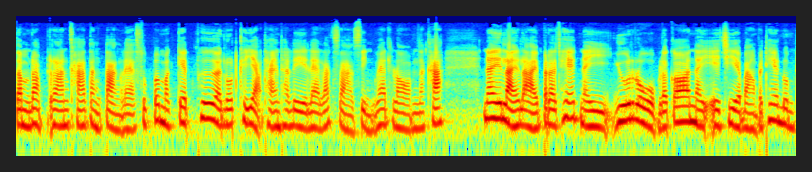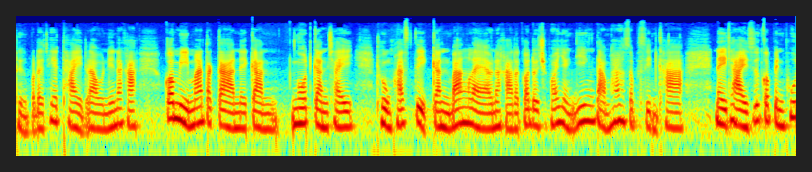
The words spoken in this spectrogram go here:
สำหรับร้านค้าต่างๆ และซูเปอร์มาร์เก็ตเพื่อลดขยะทางทะเลและรักษาสิ่งแวดล้อมนะคะ ในหลาย ๆ ประเทศในยุโรป แล้วก็ในเอเชียบางประเทศรวมถึงประเทศไทยเรานี้นะคะ ก็มีมาตรการในการงดการใช้ถุงพลาสติกกันบ้างแล้วนะคะ แล้วก็โดยเฉพาะอย่างยิ่งตามห้างสรรพสินค้าในไทยซึ่งก็เป็นผู้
